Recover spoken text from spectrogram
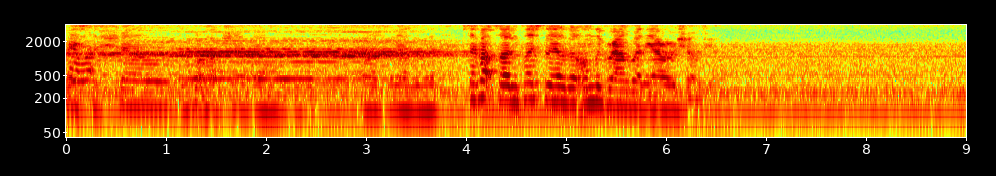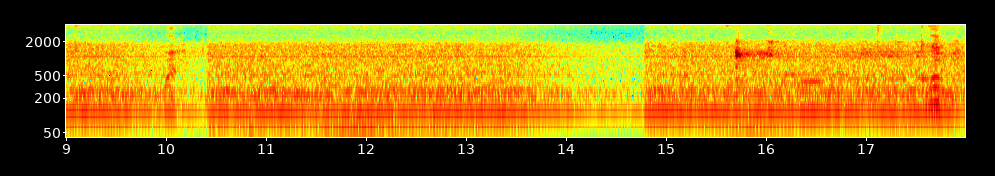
Now the shell. What up shell? uh, the gun. Step outside and place the nail gun on the ground where the arrow shows you. There. Yep.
